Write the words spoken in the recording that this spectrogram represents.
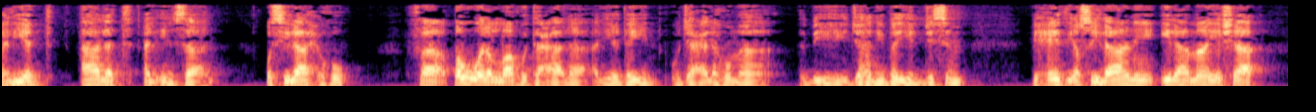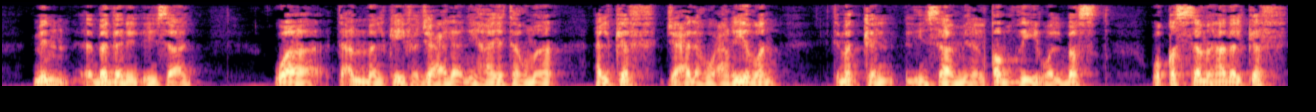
اليد آلة الإنسان وسلاحه فطول الله تعالى اليدين وجعلهما بجانبي الجسم بحيث يصلان إلى ما يشاء من بدن الإنسان. وتأمل كيف جعل نهايتهما الكف جعله عريضا يتمكن الإنسان من القبض والبسط وقسم هذا الكف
